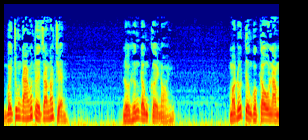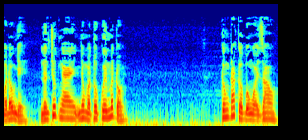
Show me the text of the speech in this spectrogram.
vậy chúng ta có thời gian nói chuyện. Lôi hướng đông cười nói. Mà đối tượng của cậu làm ở đâu nhỉ? Lần trước nghe nhưng mà tôi quên mất rồi. Công tác ở Bộ Ngoại giao,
